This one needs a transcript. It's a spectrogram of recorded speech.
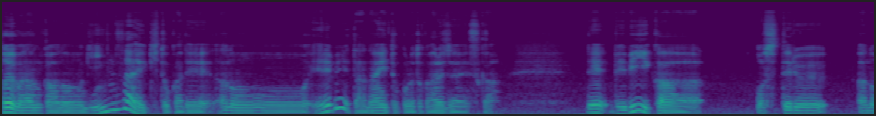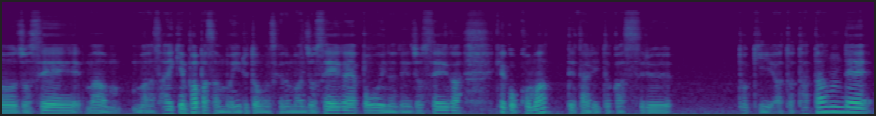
例えばなんかあの銀座駅とかであのエレベーターないところとかあるじゃないですか。でベビーカーをしてるあの女性まあまあ最近パパさんもいると思うんですけど、まあ、女性がやっぱ多いので女性が結構困ってたりとかする時あと畳んで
